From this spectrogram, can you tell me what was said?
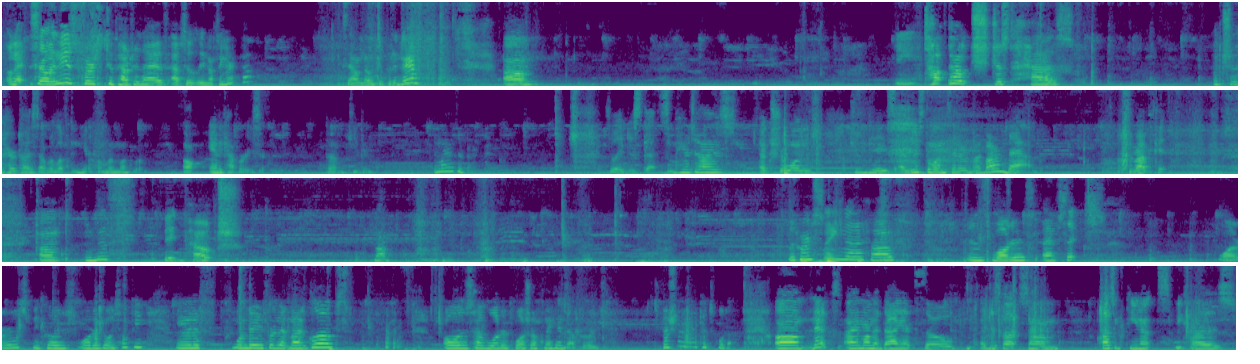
Okay, so in these first two pouches, I have absolutely nothing right now. Because I don't know what to put in there. Um, the top pouch just has extra hair ties that were left in here from my mother. Oh, and a cap eraser that I'm keeping in my other backpack. So I just got some hair ties, extra ones, just in case I lose the ones that are in my barn bag. Survival kit. Um, in this big pouch, mom. The first thing that I have is waters. I have six waters because water is always healthy. And if one day I forget my gloves, I'll just have water to wash off my hands afterwards. Especially when it gets cold out. Um, next, I'm on a diet, so I just got some classic peanuts because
